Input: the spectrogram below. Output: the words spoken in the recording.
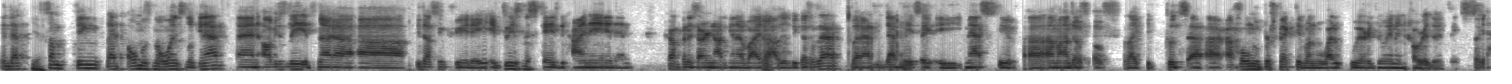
and that's Yeah. something that almost no one's looking at and obviously it's not a uh, it doesn't create a, a business case behind it and companies are not going to buy Valiot because of that but that, is a, a massive uh, amount of, of like it puts a, a- a whole new perspective on what we're doing and how we're doing things so yeah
